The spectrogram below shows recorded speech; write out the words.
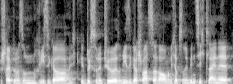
beschreibt immer so ein riesiger, ich gehe durch so eine Tür, ein riesiger schwarzer Raum und ich habe so eine winzig kleine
